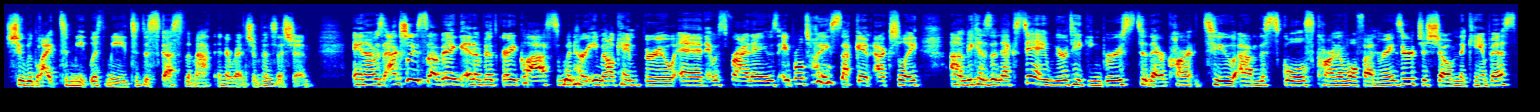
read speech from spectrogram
she would like to meet with me to discuss the math intervention position. And I was actually subbing in a fifth grade class when her email came through, and it was Friday. It was April 22nd, actually, um, because the next day we were taking Bruce to their car- to um, the school's carnival fundraiser to show him the campus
